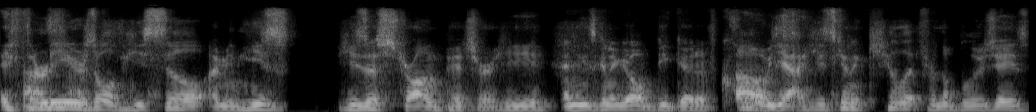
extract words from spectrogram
At 30 years old, he's still, I mean, he's he's a strong pitcher. He and he's going to go be good, of course. Oh yeah, he's gonna kill it for the Blue Jays,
